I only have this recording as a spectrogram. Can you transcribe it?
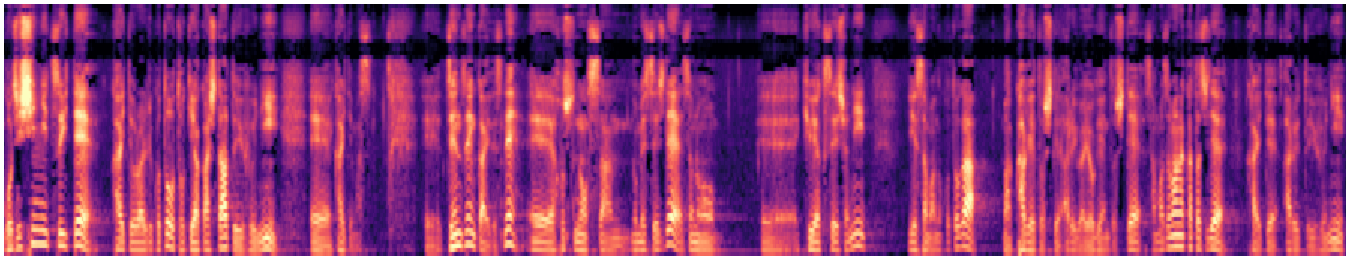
ご自身について書いておられることを解き明かしたというふうに、え、書いてます。え、前々回ですね、え、星野さんのメッセージで、そのえ、旧約聖書にイエス様のことが、まあ、影としてあるいは予言として様々な形で書いてあるというふうに、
